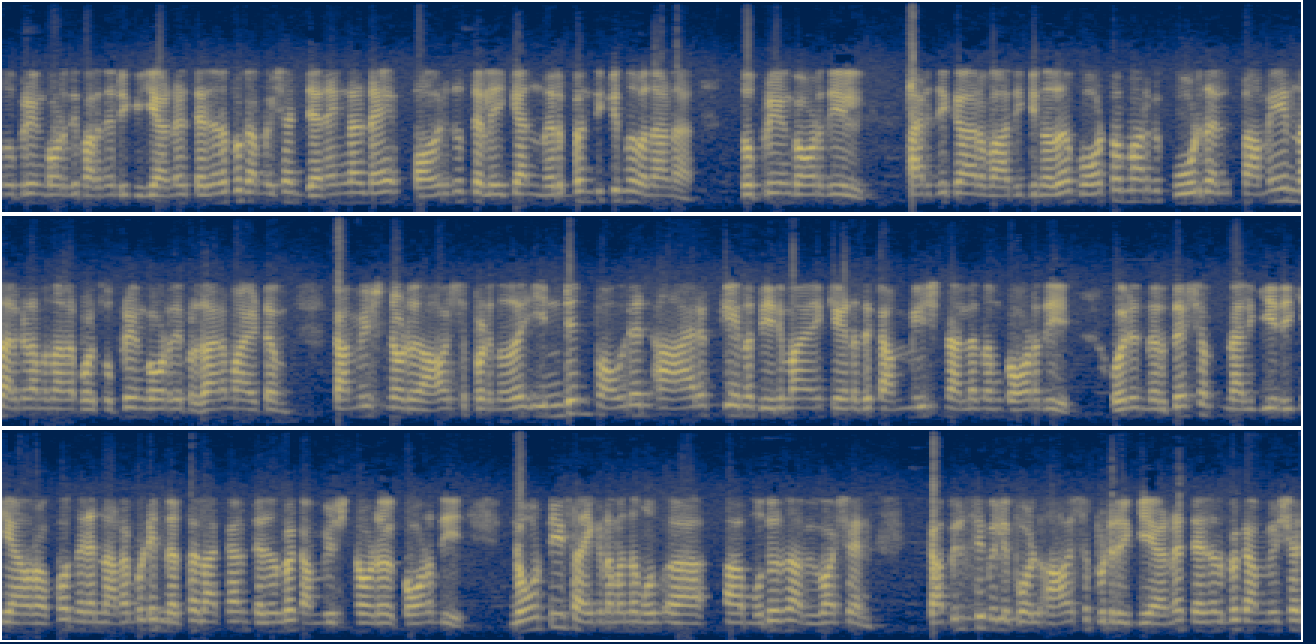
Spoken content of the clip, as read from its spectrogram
സുപ്രീം കോടതി പറഞ്ഞിരിക്കുകയാണ്. തെരഞ്ഞെടുപ്പ് കമ്മീഷൻ ജനങ്ങളുടെ പൗരത്വം തെളിയിക്കാൻ നിർബന്ധിക്കുന്നുവെന്നാണ് സുപ്രീം കോടതിയിൽ ഹർജിക്കാർ വാദിക്കുന്നത് വോട്ടർമാർക്ക് കൂടുതൽ സമയം നൽകണമെന്നാണ് ഇപ്പോൾ സുപ്രീം കോടതി പ്രധാനമായിട്ടും കമ്മീഷനോട് ആവശ്യപ്പെടുന്നത്. ഇന്ത്യൻ പൗരൻ ആരൊക്കെ എന്ന് തീരുമാനിക്കേണ്ടത് കമ്മീഷൻ അല്ലെന്നും കോടതി ഒരു നിർദ്ദേശം നൽകിയിരിക്കുകയാണ്. ഒപ്പം തന്നെ നടപടി നിർത്തലാക്കാൻ തെരഞ്ഞെടുപ്പ് കമ്മീഷനോട് കോടതി നോട്ടീസ് അയക്കണമെന്ന് മുതിർന്ന അഭിഭാഷകൻ കപിൽ സിബിൽ ഇപ്പോൾ ആവശ്യപ്പെട്ടിരിക്കുകയാണ്. തെരഞ്ഞെടുപ്പ് കമ്മീഷൻ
